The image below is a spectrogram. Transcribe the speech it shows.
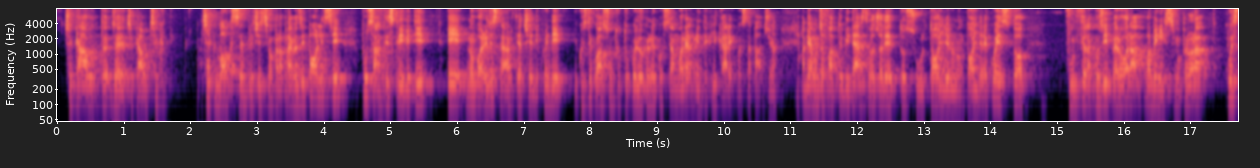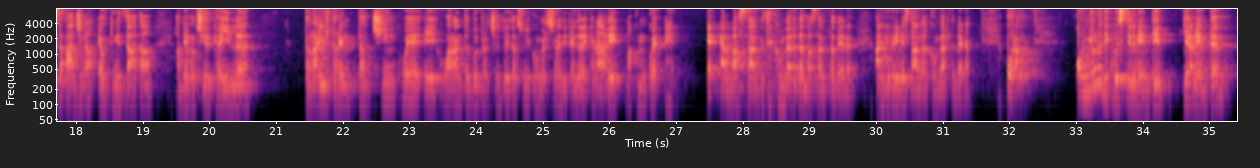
checkout, cioè checkout, check, checkbox semplicissimo per la privacy policy, pulsante iscriviti e non vuoi registrarti, accedi. Quindi questi qua sono tutto quello che noi possiamo realmente cliccare in questa pagina. Abbiamo già fatto i b-test, l'ho già detto, sul togliere o non togliere questo, funziona così per ora, va benissimo. Per ora questa pagina è ottimizzata, abbiamo circa il tra il 35 e il 42% di tasso di conversione, dipende dai canali, ma comunque è è, è abbastanza, cioè converte abbastanza bene, anche per i miei standard converte bene. Ora, ognuno di questi elementi, chiaramente,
